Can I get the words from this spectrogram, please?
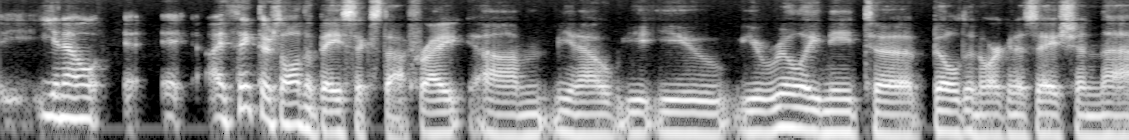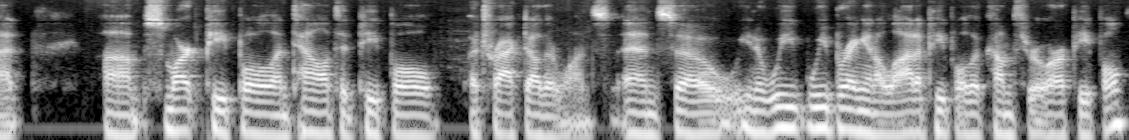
you know, I think there's all the basic stuff, right? Um, you know, you, you, you really need to build an organization that um, smart people and talented people attract other ones. And so, you know, we we bring in a lot of people that come through our people,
